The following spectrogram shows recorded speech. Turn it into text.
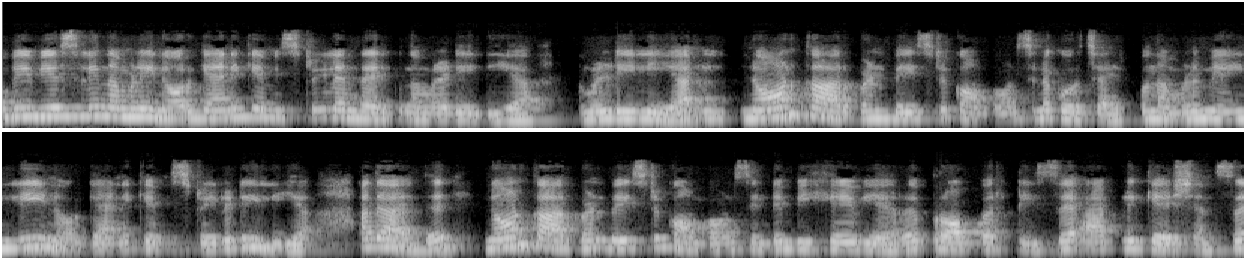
ഒബീവിയസ്ലി നമ്മൾ ഇനോർഗാനിക് കെമിസ്ട്രിയിൽ എന്തായിരിക്കും നമ്മൾ ഡീൽ ചെയ്യുക? നമ്മൾ ഡീൽ ചെയ്യുക നോൺ കാർബൺ ബേസ്ഡ് കോമ്പൗണ്ട്സിനെ കുറിച്ചായിരിക്കും നമ്മൾ മെയിൻലി ഇൻഓർഗാനിക് കെമിസ്ട്രിയിൽ ഡീൽ ചെയ്യുക അതായത് നോൺ കാർബൺ ബേസ്ഡ് കോമ്പൗണ്ട്സിന്റെ ബിഹേവിയർ പ്രോപ്പർട്ടീസ് ആപ്ലിക്കേഷൻസ്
